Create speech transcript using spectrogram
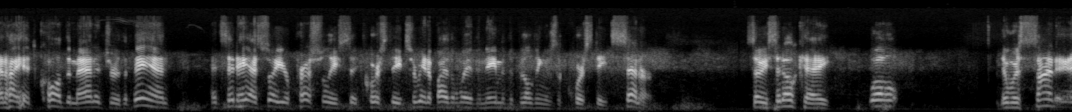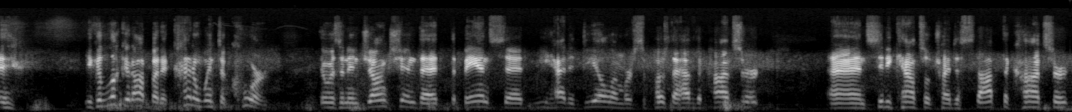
and I had called the manager of the band and said, Hey, I saw your press release at Core State Arena. By the way, the name of the building is the Core State Center. So he said, Okay, well, there was sign. You can look it up, but it kind of went to court. There was an injunction that the band said we had a deal and we're supposed to have the concert, and city council tried to stop the concert.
